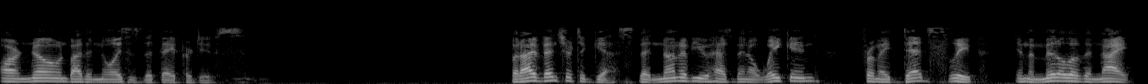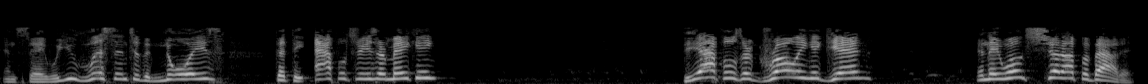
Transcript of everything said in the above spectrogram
are known by the noises that they produce. But I venture to guess that none of you has been awakened from a dead sleep in the middle of the night and say, Will you listen to the noise that the apple trees are making? The apples are growing again, and they won't shut up about it.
